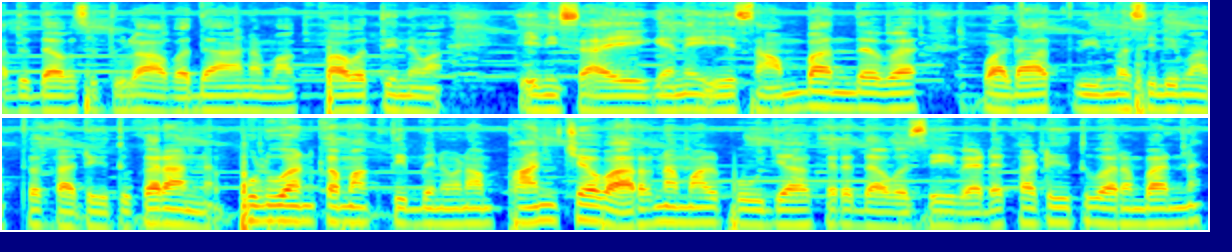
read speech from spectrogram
අද දවස තුල අවදානමක් පවතිනවා. ඒ නිසා ඒ ගැන ඒ සම්බන්ධව වඩාත් විමසිලිමත්ව කටයුතු කරන්න. පුළුවන්කමක් තිබෙනවා නම් පංච වර්ණමල් පූජා කර දවසේ වැඩ කටයුතු ආරම්භන්න.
